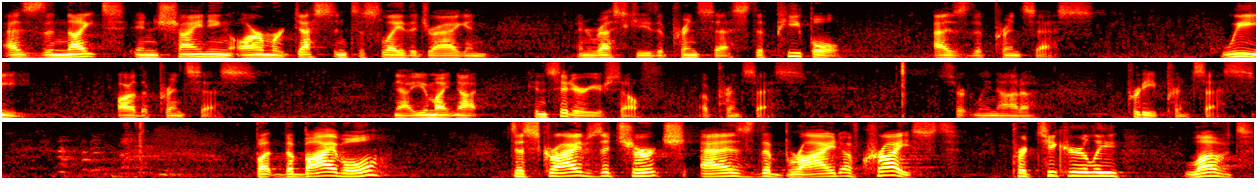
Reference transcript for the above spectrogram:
as the knight in shining armor destined to slay the dragon and rescue the princess, the people as the princess. We are the princess. Now, you might not consider yourself a princess, certainly not a pretty princess. But the Bible describes the church as the bride of Christ, particularly loved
